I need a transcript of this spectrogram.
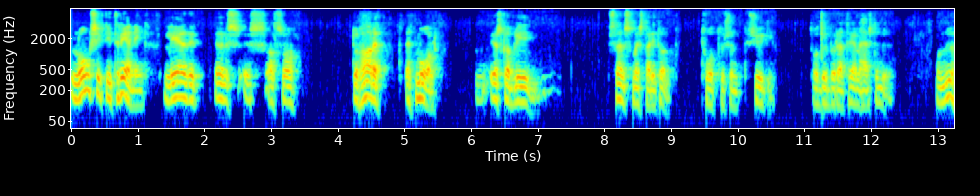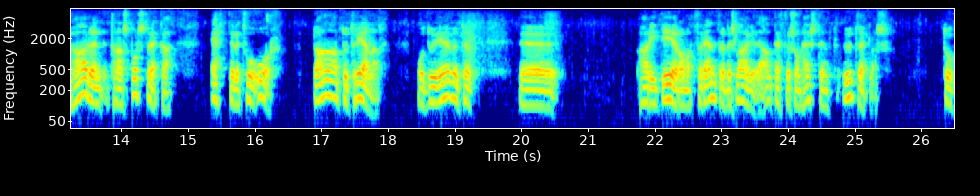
långsiktig träning leder, alltså du har ett, ett mål. Jag ska bli svensk mästare i tölt 2020 och du börjar träna hästen nu. Och nu har du en transportsträcka ett eller två år där du tränar och du eventuellt eh, har idéer om att förändra beslaget allt eftersom hästen utvecklas. Då,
